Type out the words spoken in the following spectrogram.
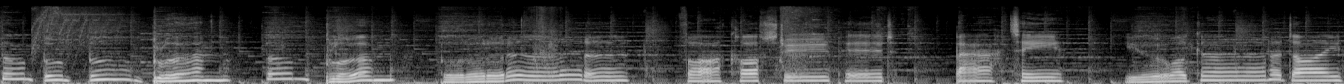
boom, boom, boom, blum, boom, blum. Fuck off, stupid Batty. You are gonna die.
